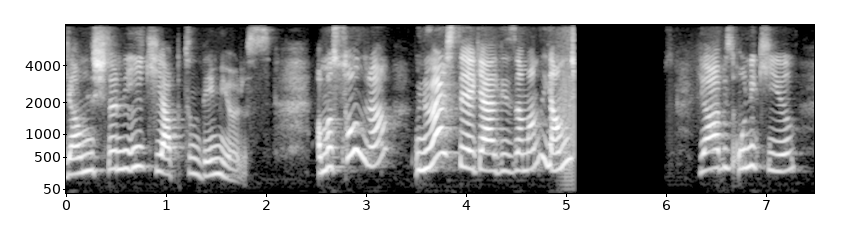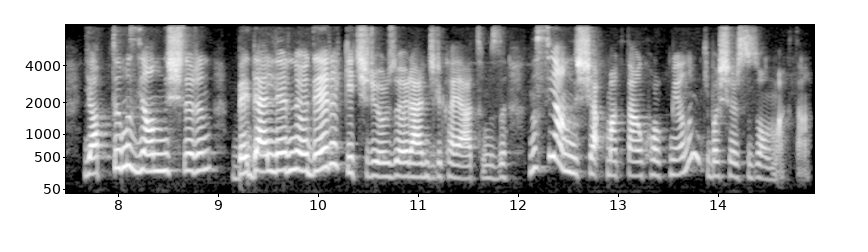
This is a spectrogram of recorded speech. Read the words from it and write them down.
Yanlışlarını iyi ki yaptın demiyoruz. Ama sonra üniversiteye geldiği zaman da yanlış ya biz 12 yıl yaptığımız yanlışların bedellerini ödeyerek geçiriyoruz öğrencilik hayatımızı. Nasıl yanlış yapmaktan korkmayalım ki başarısız olmaktan?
